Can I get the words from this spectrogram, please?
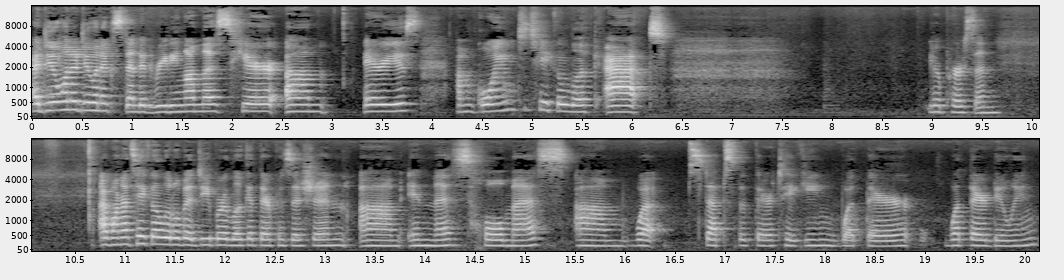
I do want to do an extended reading on this here. Um, Aries, I'm going to take a look at your person. I want to take a little bit deeper look at their position um, in this whole mess, um, what steps that they're taking, what they're what they're doing,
